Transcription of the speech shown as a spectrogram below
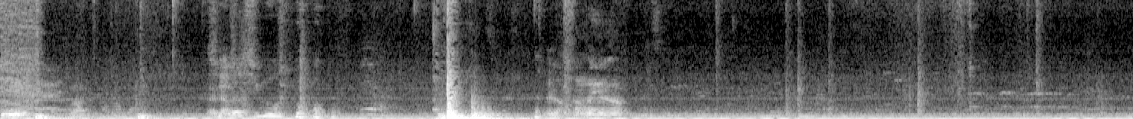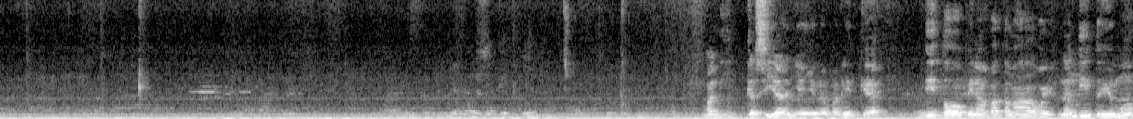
Sino? Siya siguro. Relax lang ngayon, ha? Yun ang sakit din. Manhid kasi yan, yan yung namanhid. Kaya dito, pinapatama ko eh. Nandito yung mga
